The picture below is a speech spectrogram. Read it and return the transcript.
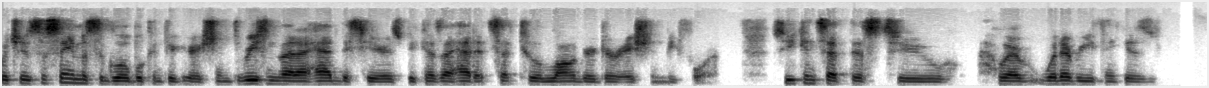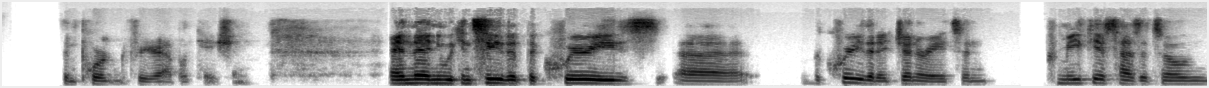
which is the same as the global configuration. The reason that I had this here is because I had it set to a longer duration before. So you can set this to whoever, whatever you think is important for your application. And then we can see that the queries, uh, the query that it generates, and Prometheus has its own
